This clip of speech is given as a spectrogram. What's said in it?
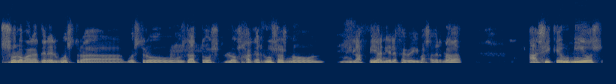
solo van a tener vuestra, vuestros datos los hackers rusos, no, ni la CIA ni el FBI va a saber nada. Así que uníos,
